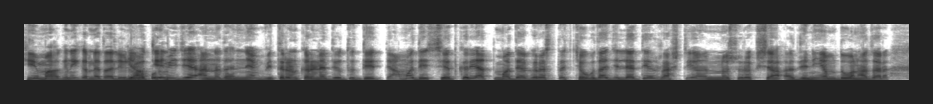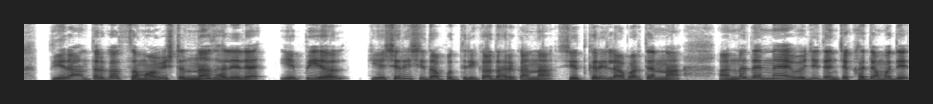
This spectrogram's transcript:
ही मागणी करण्यात आलेली होती. जे अन्नधान्य वितरण करण्यात येत होते त्यामध्ये शेतकरी आत्महत्याग्रस्त चौदा जिल्ह्यातील राष्ट्रीय अन्न सुरक्षा अधिनियम दोन हजार तेरा अंतर्गत समाविष्ट न झालेल्या ए पी एल केशरी शिधापत्रिका धारकांना शेतकरी लाभार्थ्यांना अन्नधान्याऐवजी त्यांच्या खात्यामध्ये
